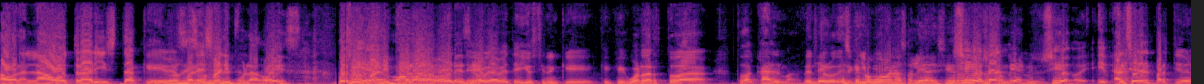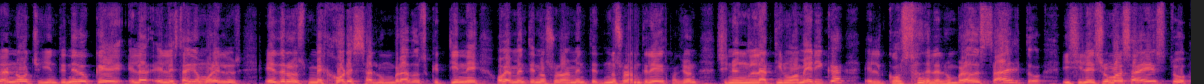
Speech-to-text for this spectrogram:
Ahora, la otra arista que me Entonces, parece... son manipuladores. Pues son sí, manipuladores, obviamente, ¿eh? obviamente, ellos tienen que, que- que guardar toda, toda calma dentro Sí, del es que equipo. cómo van a salir a decir, Sí, o sea, sí, eh, al ser el partido en la noche y entendiendo que el, el Estadio Morelos es de los mejores alumbrados que tiene, obviamente no solamente, no solamente Liga de Expansión, sino en Latinoamérica, el costo del alumbrado es alto. Y si le sumas a esto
